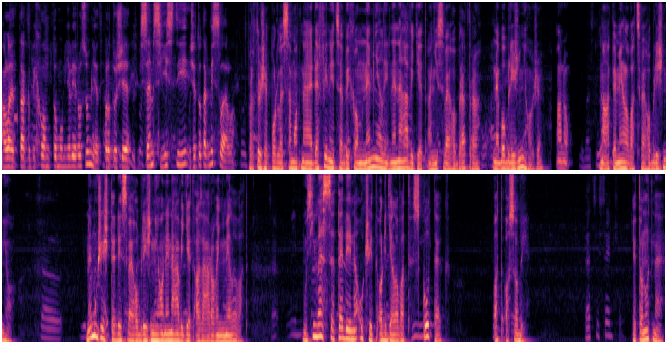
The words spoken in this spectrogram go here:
Ale tak bychom tomu měli rozumět, protože jsem si jistý, že to tak myslel. Protože podle samotné definice bychom neměli nenávidět ani svého bratra nebo bližního, že? Ano. Máte milovat svého bližního. Nemůžeš tedy svého bližního nenávidět a zároveň milovat. Musíme se tedy naučit oddělovat skutek od osoby. Je to nutné.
